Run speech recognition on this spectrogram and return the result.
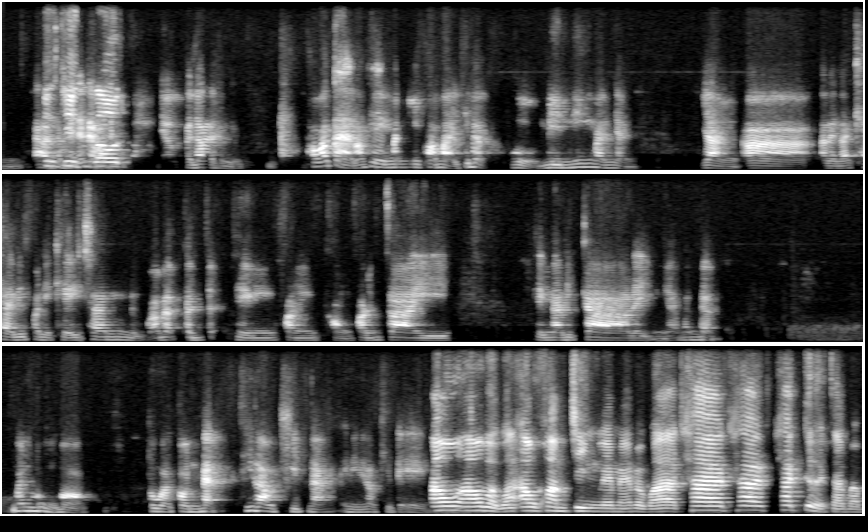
มอาจจะจริไม่งได้ๆแบบเราเยอะไปได้เลยเพราะว่าแต่ละเพลงมันมีความหมายที่แบบโอ้โหมีนิ่งมันอย่าง อย่างอ่าอะไรนะ Californication หรือว่าแบบเป็นเพลงฟังของฟังใจ เพลงนาฬิกาอะไรอย่างเงี้ย มันแบบ มันบ่งบอกตัวตนแบบ ที่เราคิดนะอันนี้เราคิดไปเอง เอาเอาแบบว่าเอาความจริงเลยไหมแบบว่าถ้าถ้าถ้าเกิดจากแบบ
